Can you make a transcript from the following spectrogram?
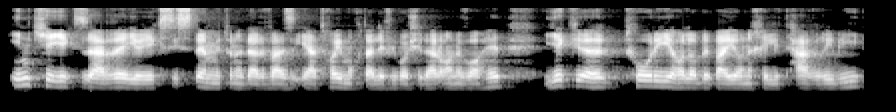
این که یک ذره یا یک سیستم می‌تونه در وضعیت های مختلفی باشه در آن واحد یک طوری حالا به بیان خیلی تقریبی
